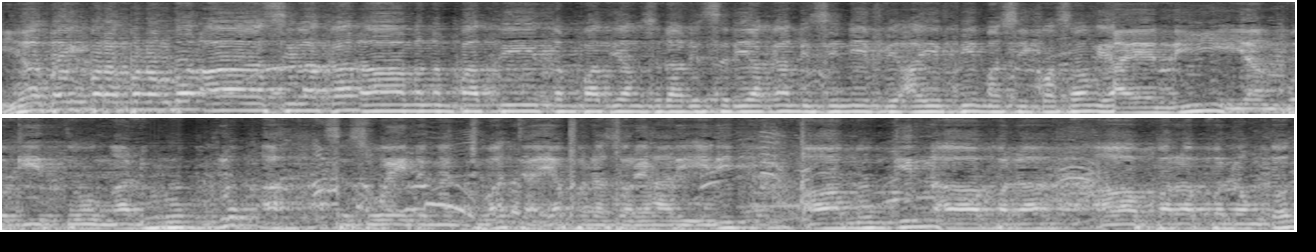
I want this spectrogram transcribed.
Ya baik para penonton ah, silakan ah, menempati tempat yang sudah disediakan di sini VIP masih kosong ya. Ini yang begitu ngaduruk-duk ah sesuai dengan cuaca ya pada sore hari ini Ah, mungkin ah, pada ah, para penonton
